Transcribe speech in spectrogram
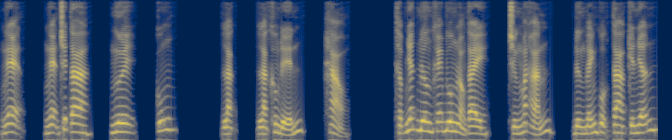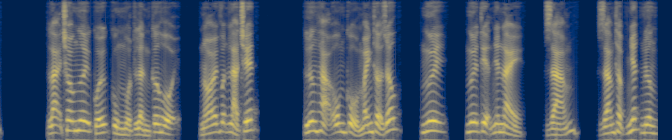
Nghẹn, nghẹn chết ta, ngươi, cũng, lạc, lạc không đến, hảo. Thập nhất nương khẽ buông lòng tay, trừng mắt hắn, đừng đánh cuộc ta kiên nhẫn. Lại cho ngươi cuối cùng một lần cơ hội, nói vẫn là chết. Lương hạ ôm cổ manh thở dốc, ngươi, ngươi tiện nhân này, dám, dám thập nhất nương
